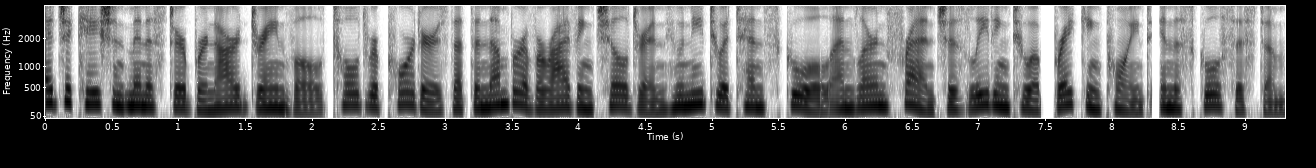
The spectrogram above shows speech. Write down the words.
Education Minister Bernard Drainville told reporters that the number of arriving children who need to attend school and learn French is leading to a breaking point in the school system.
